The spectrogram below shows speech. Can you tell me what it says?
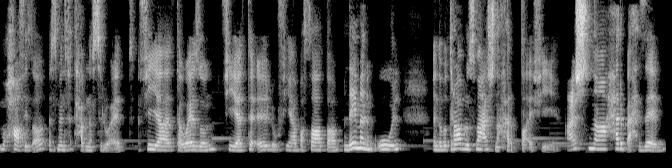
محافظة بس منفتحة بنفس الوقت. فيها توازن فيها تقل وفيها بساطة. دايما بقول إنه بطرابلس ما عشنا حرب طائفية. عشنا حرب أحزاب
